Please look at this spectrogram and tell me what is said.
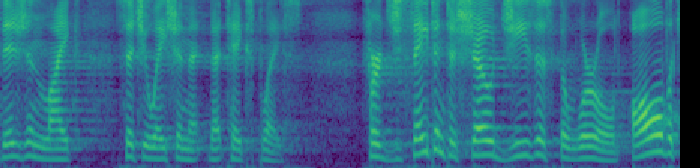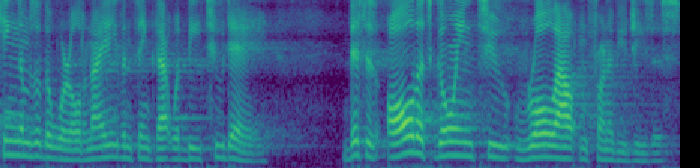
vision like situation that, that takes place. For Satan to show Jesus the world, all the kingdoms of the world, and I even think that would be today, this is all that's going to roll out in front of you, Jesus.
